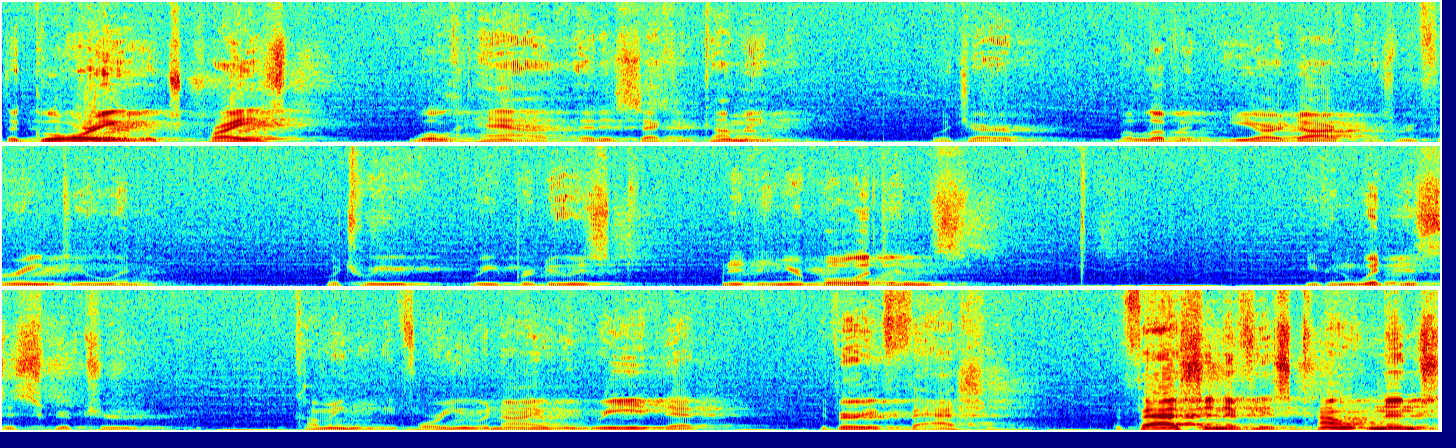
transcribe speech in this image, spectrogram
the glory which Christ will have at his second coming, which our beloved E.R. Doc was referring to and which we reproduced it in your bulletins. You can witness this scripture coming before you and I. We read that the very fashion, the fashion of his countenance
